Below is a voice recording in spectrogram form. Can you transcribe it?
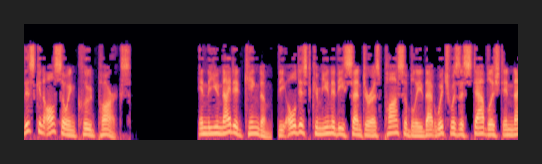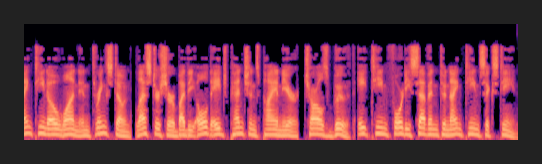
This can also include parks. In the United Kingdom, the oldest community centre is possibly that which was established in 1901 in Thringstone, Leicestershire by the old age pensions pioneer, Charles Booth (1847–1916).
